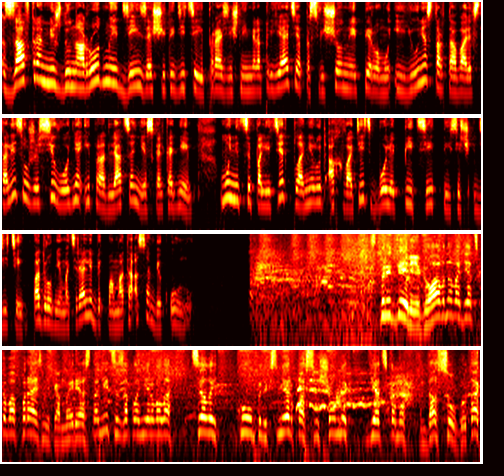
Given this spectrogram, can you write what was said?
Завтра Международный день защиты детей. Праздничные мероприятия, посвященные 1 июня, стартовали в столице уже сегодня и продлятся несколько дней. Муниципалитет планирует охватить более 5000 детей. Подробнее в материале Бекмамата Асамбек Улу. В преддверии главного детского праздника мэрия столицы запланировала целый комплекс мер, посвященных детскому досугу. Так,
